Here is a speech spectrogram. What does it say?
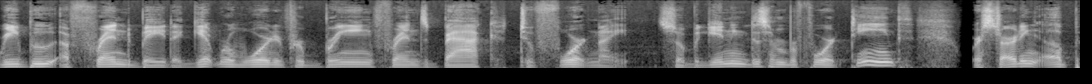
reboot a friend beta. Get rewarded for bringing friends back to Fortnite. So, beginning December 14th, we're starting up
